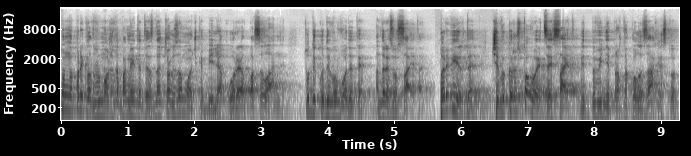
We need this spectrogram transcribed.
Ну, наприклад, ви можете помітити значок замочка біля url посилання, туди, куди ви вводите адресу сайта. Перевірте, чи використовує цей сайт відповідні протоколи захисту.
